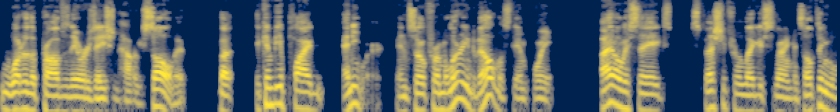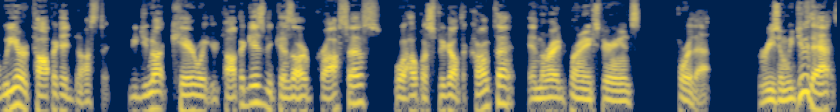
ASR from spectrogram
what are the problems in the organization? How do we solve it? But it can be applied anywhere. And so from a learning development standpoint, I always say, especially for legacy learning consulting, we are topic agnostic. We do not care what your topic is because our process will help us figure out the content and the right learning experience for that. The reason we do that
